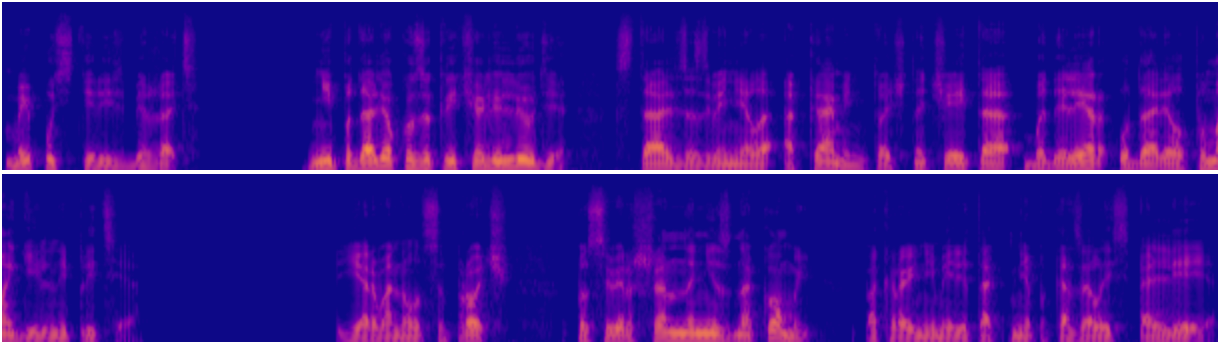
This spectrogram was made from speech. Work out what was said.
Мы пустились бежать. Неподалеку закричали люди. Сталь зазвенела о камень, точно чей-то Баделер ударил по могильной плите. Я рванулся прочь, по совершенно незнакомой, по крайней мере, так мне показалось, аллее,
